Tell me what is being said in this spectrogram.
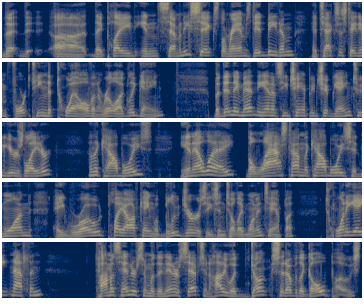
the, the uh, they played in '76. The Rams did beat them at Texas Stadium, 14 to 12, in a real ugly game. But then they met in the NFC Championship game two years later, and the Cowboys in LA, the last time the Cowboys had won a road playoff game with blue jerseys until they won in Tampa, 28 nothing. Thomas Henderson with an interception. Hollywood dunks it over the goalpost.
